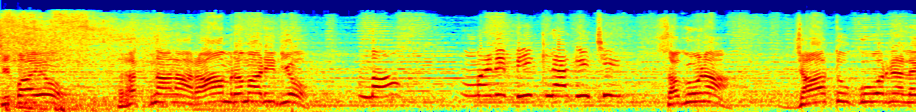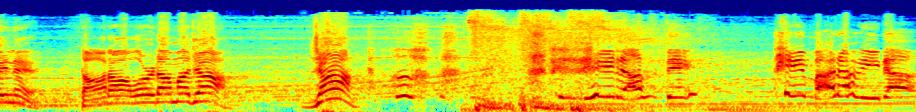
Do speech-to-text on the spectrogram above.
સિપાહીઓ રત્નાના રામ રમાડી દ્યો. માં મને બીક લાગે છે. સગુણા જા તું કુંવરને લઈને. તારા ઓરડામાં જા. જા! હે રામતે હે મારા વીરા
